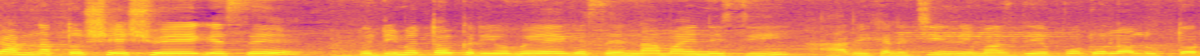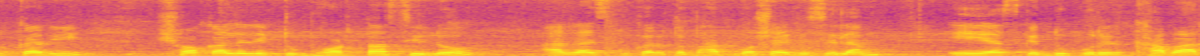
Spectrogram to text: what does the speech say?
রান্না তো শেষ হয়ে গেছে, তো ডিমের তরকারিও হয়ে গেছে, নামাই নিছি। আর এখানে চিংড়ি মাছ দিয়ে পটল আলুর তরকারি, সকালের একটু ভর্তা ছিল, আর রাইস কুকারে তো ভাত বসাই দিয়েছিলাম এই আজকে দুপুরের খাবার।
